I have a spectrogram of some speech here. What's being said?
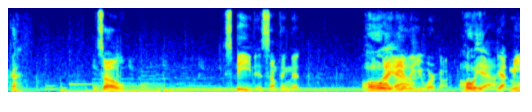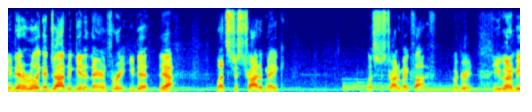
Okay. So speed is something that Oh yeah. ideally you work on. Oh yeah. Yeah, I mean you did a really good job to get it there in three. You did. Yeah. Let's just try to make let's just try to make five. Agreed. You're gonna be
